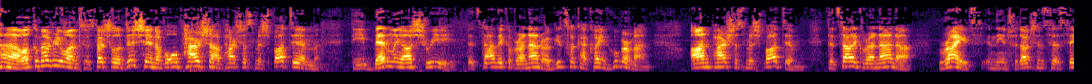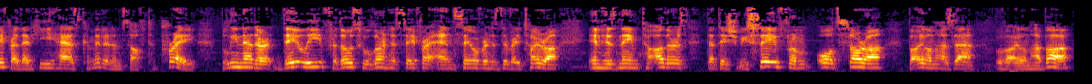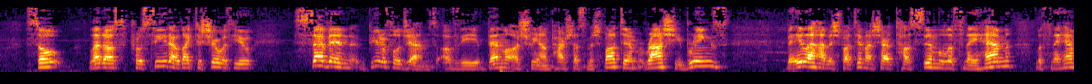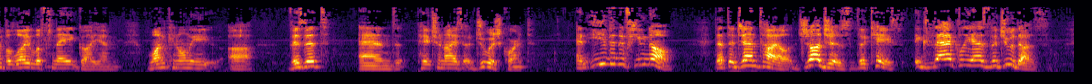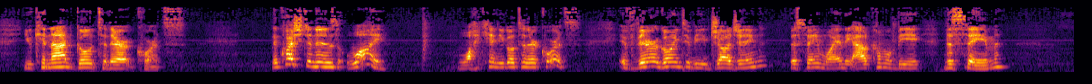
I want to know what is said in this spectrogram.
Uh, welcome everyone to a special edition of All Parsha, Parshas Mishpatim, the Benli Ashri, the Tzaddik of Ranana, Rabbi Yitzchak HaKoyin Huberman, on Parshas Mishpatim. The Tzaddik Ranana writes in the introduction to the Sefer that he has committed himself to pray, Bli Neder, daily for those who learn his Sefer and say over his Divrei Torah in his name to others that they should be saved from all tzara, Ba'ilam Hazeh, Uva'ilam Haba. So, let us proceed. I would like to share with you seven beautiful gems of the Ben La Ashri on Parshas Mishpatim. Rashi brings Be'ela HaMishpatim Asher Tasim Lifnehem Lifnehem V'loy Lifnei Goyim. One can only uh, visit and patronize a Jewish court. And even if you know that the Gentile judges the case exactly as the Jew does, you cannot go to their courts. The question is, why? Why can't you go to their courts? If they're going to be judging the same way and the outcome will be the same,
